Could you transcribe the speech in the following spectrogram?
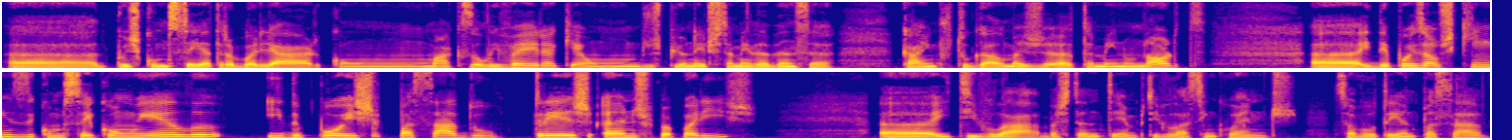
Uh, depois comecei a trabalhar com Max Oliveira, que é um dos pioneiros também da dança cá em Portugal, mas uh, também no Norte. Uh, e depois, aos 15, comecei com ele, e depois, passado três anos para Paris, Uh, e tive lá bastante tempo, tive lá cinco anos, só voltei ano passado.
